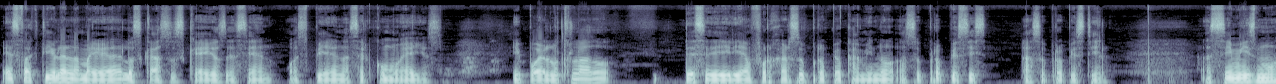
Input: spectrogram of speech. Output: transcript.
Es factible en la mayoría de los casos que ellos deseen o aspiren a ser como ellos, y por el otro lado decidirían forjar su propio camino a su propio, a su propio estilo. Asimismo,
